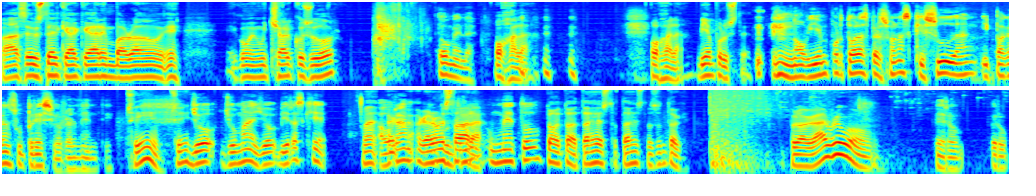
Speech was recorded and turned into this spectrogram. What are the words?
¿Va a ser usted el que va a quedar embarrado eh, eh, como en un charco de sudor? Tómela. Ojalá. Ojalá. Bien por usted. No bien por todas las personas que sudan y pagan su precio realmente. Sí, sí. Yo, yo, ma, yo, vieras que Ma, ahora ag- agárrame esta vara. un método, Toma, toma, taje esto, taje esto, no es un toque. Pero agarre, weón. pero, pero,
